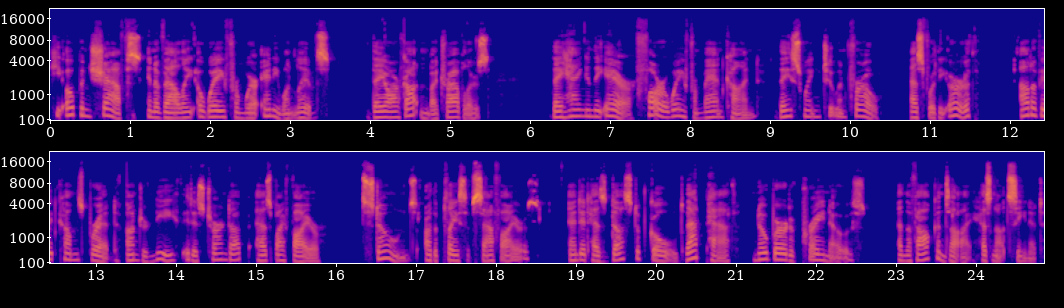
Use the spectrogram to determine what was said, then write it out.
He opens shafts in a valley away from where anyone lives. They are forgotten by travelers. They hang in the air, far away from mankind. They swing to and fro. As for the earth, out of it comes bread. Underneath it is turned up as by fire. Stones are the place of sapphires, and it has dust of gold. That path no bird of prey knows, and the falcon's eye has not seen it.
